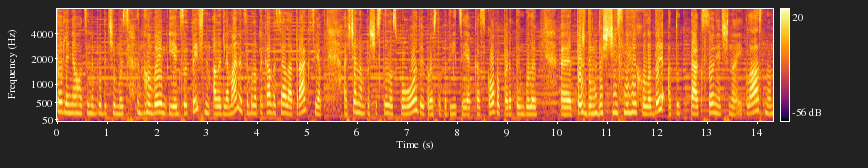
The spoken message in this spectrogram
то для нього це не буде чимось новим і екзотичним. Але для мене це була така весела атракція. А ще нам пощастило з погодою. Просто подивіться, як казково. Перед тим були е, тиждень дощі, сніги, холоди, а тут так сонячно і класно.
